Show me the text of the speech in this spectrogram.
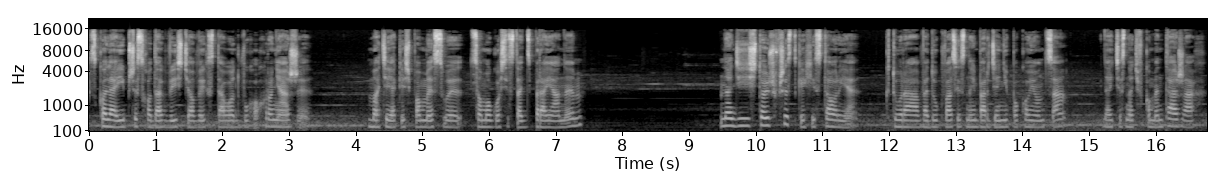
Z kolei przy schodach wyjściowych stało dwóch ochroniarzy. Macie jakieś pomysły, co mogło się stać z Brianem? Na dziś to już wszystkie historie. Która według Was jest najbardziej niepokojąca? Dajcie znać w komentarzach.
